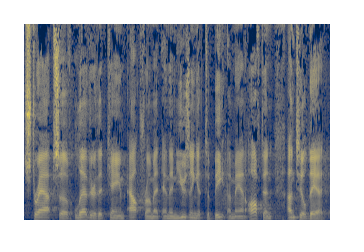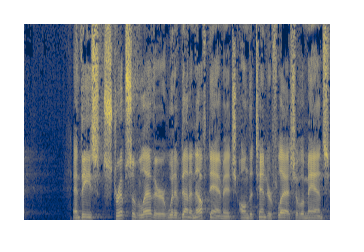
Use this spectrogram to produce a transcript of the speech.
straps of leather that came out from it, and then using it to beat a man, often until dead. And these strips of leather would have done enough damage on the tender flesh of a man's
